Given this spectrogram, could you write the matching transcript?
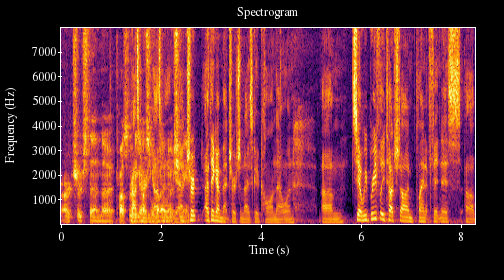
our church than the prosperity, prosperity gospel, gospel. I know yeah, church. I think I meant Church of Nice. Good call on that one. Um, so yeah, we briefly touched on Planet Fitness uh,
